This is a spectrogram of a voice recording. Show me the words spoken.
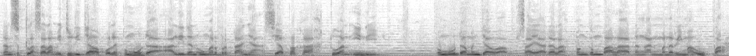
Dan setelah salam itu dijawab oleh pemuda, Ali dan Umar bertanya, "Siapakah tuan ini?" Pemuda menjawab, "Saya adalah penggembala dengan menerima upah."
